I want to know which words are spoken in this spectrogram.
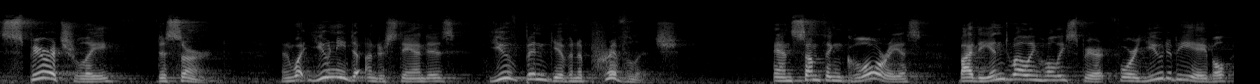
spiritually discerned. And what you need to understand is you've been given a privilege and something glorious by the indwelling Holy Spirit for you to be able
